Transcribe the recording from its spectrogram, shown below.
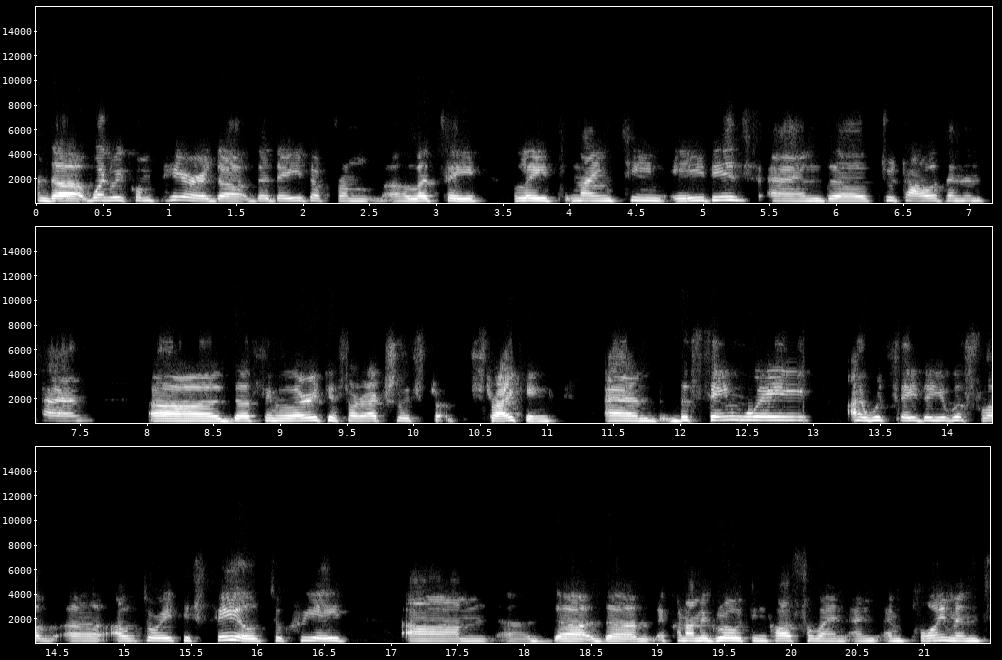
the when we compare the the data from uh, let's say late 1980s and uh, 2010 uh, the similarities are actually stri- striking. And the same way i would say the yugoslav uh, authorities failed to create um, uh, the, the economic growth in kosovo and, and employment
